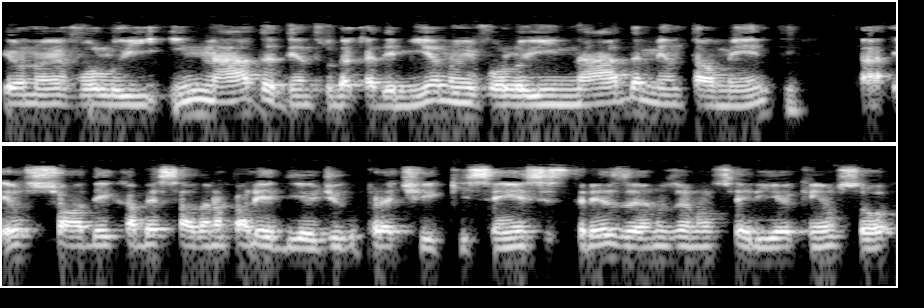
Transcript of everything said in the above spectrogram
eu não evoluí em nada dentro da academia, eu não evoluí em nada mentalmente, Tá? Eu só dei cabeçada na parede. E eu digo para ti que sem esses três anos eu não seria quem eu sou.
